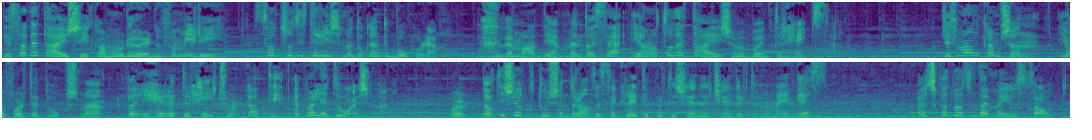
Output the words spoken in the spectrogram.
Disa detaje që i kam urryer në fëmijëri, sot çuditërisht më duken të bukura. Dhe madje, mendoj se janë ato detaje që më bëjnë tërheqëse. Gjithmonë kam qenë jo fort e dukshme, ndonjëherë e tërhequr gati e palexueshme. Por do të ishte këtu qëndron dhe sekreti për të qenë në qendër të vëmendjes? Ajo çka dua të ndaj me ju sot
